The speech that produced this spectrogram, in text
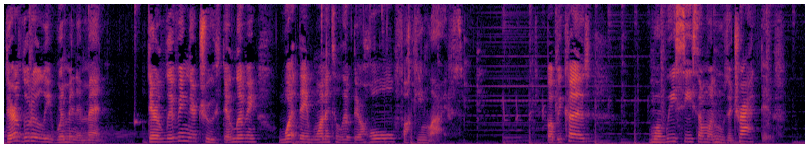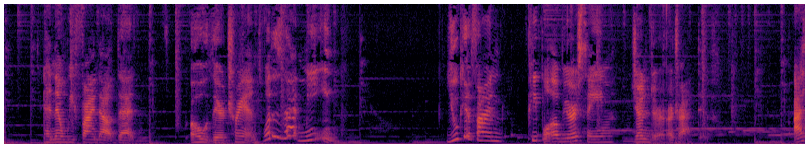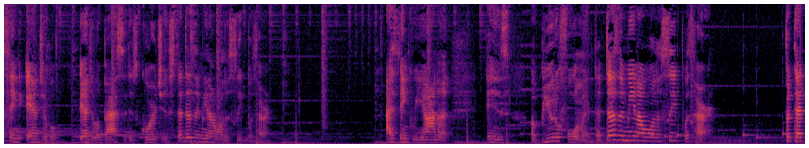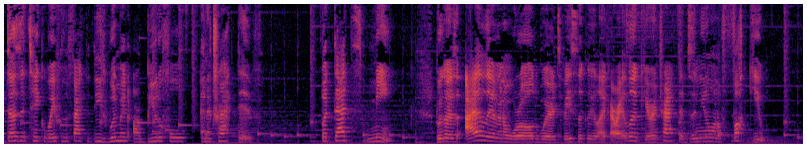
they're literally women and men. They're living their truth. They're living what they wanted to live their whole fucking lives. But because when we see someone who's attractive, and then we find out that oh they're trans what does that mean you can find people of your same gender attractive. I think angela angela bassett is gorgeous. That doesn't mean i want to sleep with her. I think rihanna is a beautiful woman. That doesn't mean i want to sleep with her. But that doesn't take away from the fact that these women are beautiful and attractive. But that's me. Because I live in a world where it's basically like, all right, look, you're attractive. Doesn't mean I want to fuck you.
